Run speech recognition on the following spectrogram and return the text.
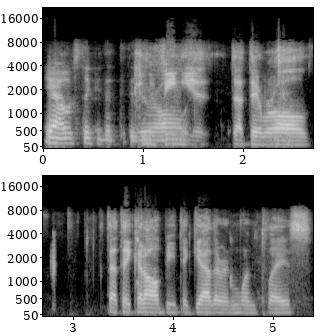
Yeah, I was thinking that they were all. convenient that they were all that they could all be together in one place.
